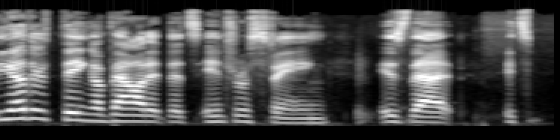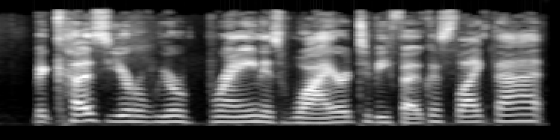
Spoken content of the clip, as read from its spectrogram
The other thing about it that's interesting is that it's because your your brain is wired to be focused like that.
